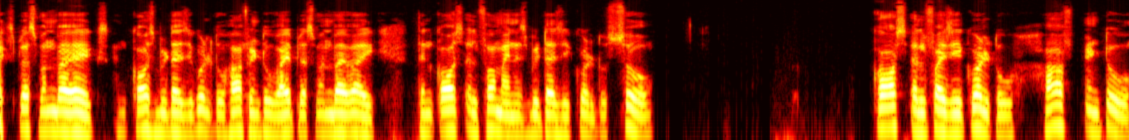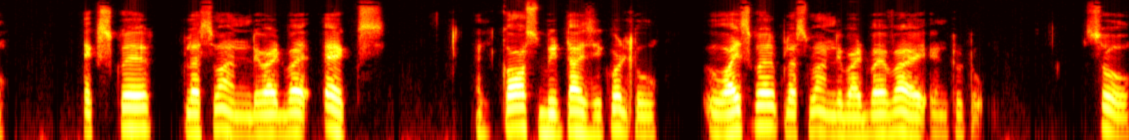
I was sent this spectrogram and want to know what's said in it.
x plus 1 by x and cos beta is equal to half into y plus 1 by y then cos alpha minus beta is equal to so cos alpha is equal to half into x square plus 1 divided by x and cos beta is equal to y square plus 1 divided by y into 2 so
